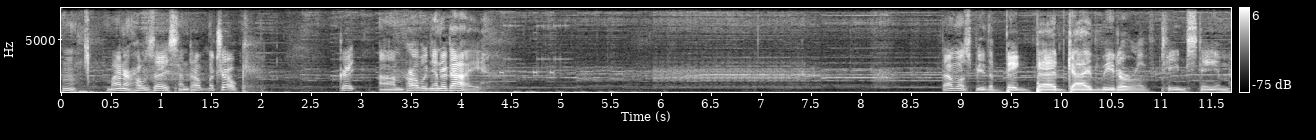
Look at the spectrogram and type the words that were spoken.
Hmm. Miner Jose sent out Machoke. Great. I'm probably gonna die. That must be the big bad guy leader of Team Steam.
